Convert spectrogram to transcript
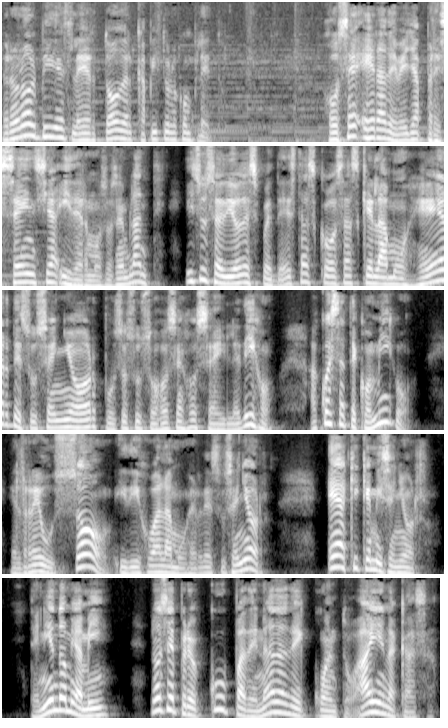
pero no olvides leer todo el capítulo completo. José era de bella presencia y de hermoso semblante y sucedió después de estas cosas que la mujer de su señor puso sus ojos en José y le dijo, Acuéstate conmigo. Él rehusó y dijo a la mujer de su señor, He aquí que mi señor, teniéndome a mí, no se preocupa de nada de cuanto hay en la casa.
